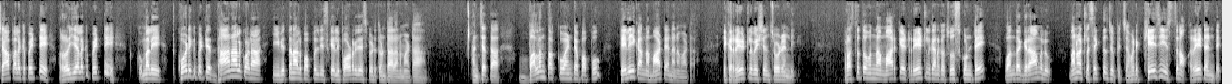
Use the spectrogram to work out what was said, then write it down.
చేపలకు పెట్టి రొయ్యలకు పెట్టి మళ్ళీ కోడికి పెట్టే దానాలు కూడా ఈ విత్తనాలు పప్పులు తీసుకెళ్ళి పౌడర్ చేసి పెడుతుంటారనమాట అంచేత బలం తక్కువ అంటే పప్పు తెలియక అన్న మాటేనమాట ఇక రేట్ల విషయం చూడండి. ప్రస్తుతం ఉన్న మార్కెట్ రేట్లు కనుక చూసుకుంటే వంద గ్రాములు మనం అట్లా శక్తులు చూపించాం. అంటే కేజీ ఇస్తున్నాం రేట్ అంటే.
